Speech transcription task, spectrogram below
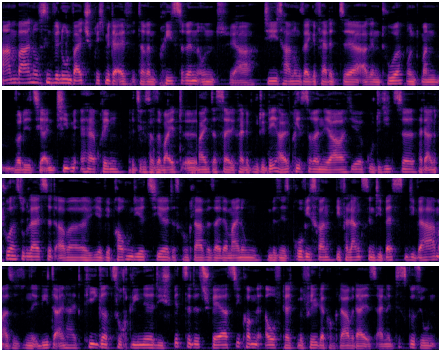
Am Bahnhof sind wir nun weit, spricht mit der älteren Priesterin und ja, die Tarnung sei gefährdet der Agentur und man würde jetzt hier ein Team herbringen, beziehungsweise weit äh, meint, das sei keine gute Idee halt. Priesterin, ja, hier gute Dienste bei der Agentur hast du geleistet, aber hier, wir brauchen die jetzt hier. Das Konklave sei der Meinung, wir müssen jetzt Profis ran. Die Verlangs sind die besten, die wir haben, also so eine Eliteeinheit, Kriegerzuchtlinie, die Spitze des Speers, sie kommen auf direkten Befehl der Konklave, da ist eine Diskussion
